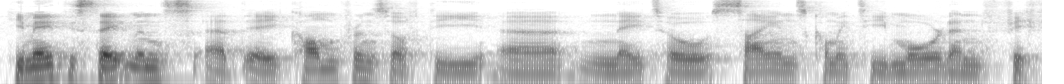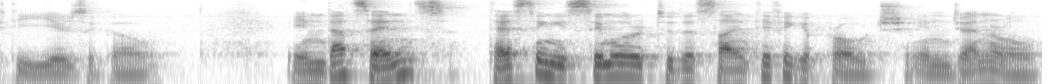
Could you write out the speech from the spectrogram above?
He made these statements at a conference of the uh, NATO Science Committee more than 50 years ago. In that sense, testing is similar to the scientific approach in general.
